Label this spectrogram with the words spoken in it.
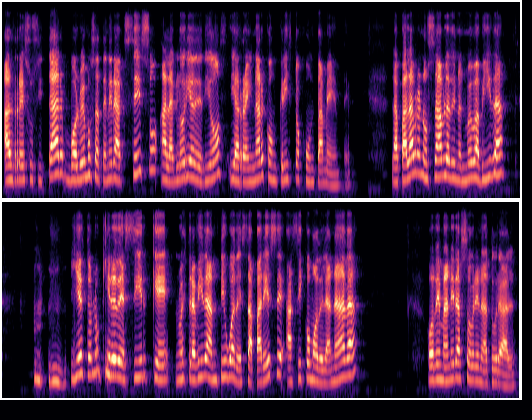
Al resucitar, volvemos a tener acceso a la gloria de Dios y a reinar con Cristo juntamente. La palabra nos habla de una nueva vida y esto no quiere decir que nuestra vida antigua desaparece así como de la nada o de manera sobrenatural.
